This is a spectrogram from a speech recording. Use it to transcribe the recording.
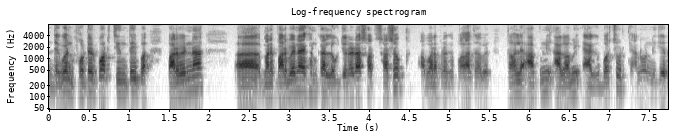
দেখবেন ভোটের পর চিনতেই পারবেন না মানে পারবে না এখানকার লোকজনেরা শাসক, আবার আপনাকে পালাতে হবে। তাহলে আপনি আগামী এক বছর কেন নিজের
